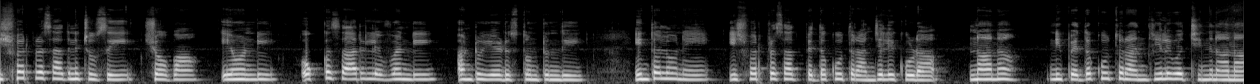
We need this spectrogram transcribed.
ఈశ్వర్ ప్రసాద్ని చూసి శోభ ఏమండి? ఒక్కసారి లేవ్వండి అంటూ ఏడుస్తుంటుంది. ఇంతలోనే ఈశ్వర్ ప్రసాద్ పెద్ద కూతురు అంజలి కూడా నానా నీ పెద్ద కూతురు అంజలి వచ్చింది నానా.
